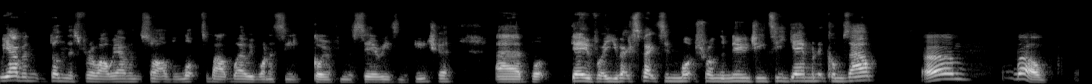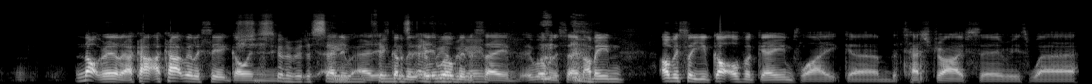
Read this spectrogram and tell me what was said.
we haven't done this for a while. We haven't sort of looked about where we want to see going from the series in the future. Uh, but Dave, are you expecting much from the new GT game when it comes out? Um, well, not really. I can't. I can't really see it going. It's going to be the same. anywhere. It's going to be. It will other be the same. It will be the same. I mean, obviously, you've got other games like um, the Test Drive series where.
